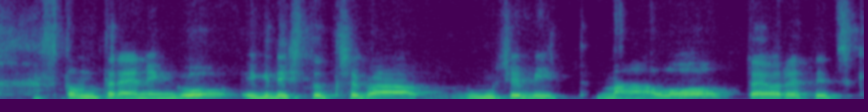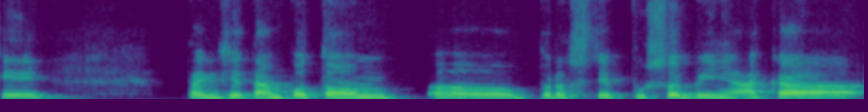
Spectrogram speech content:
v tom tréninku, i když to třeba může být málo teoreticky, takže tam potom uh, prostě působí nějaká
